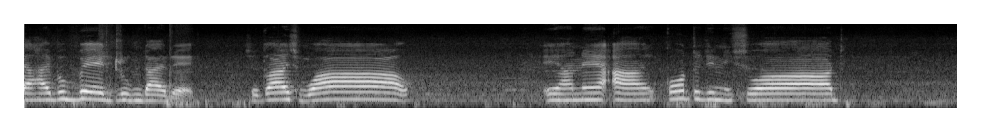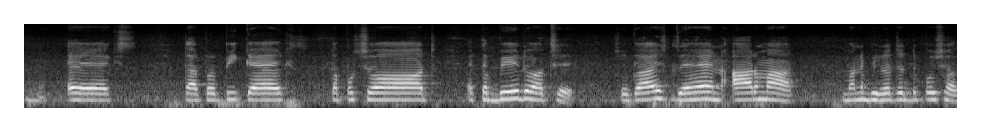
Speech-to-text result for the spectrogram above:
দেখাইব বেডরুম ডাইরেক্ট সে গাইস ওয়াও এখানে আর কত জিনিস শট এক্স তারপর পিক এক্স তারপর শট একটা বেডও আছে। সো গাইস দেখেন আরমার মানে ভিলেজারদের পোশাক।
